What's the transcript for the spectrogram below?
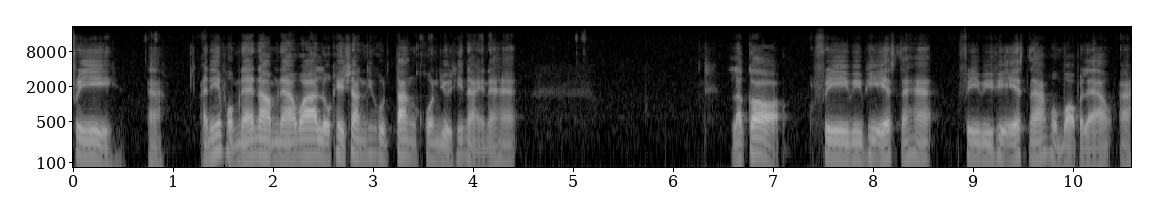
ฟรีอะอันนี้ผมแนะนำนะว่าโลเคชันที่คุณตั้งควรอยู่ที่ไหนนะฮะ แล้วก็ฟรี VPS นะฮะ ฟรี VPS นะ ผมบอกไปแล้วอะ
